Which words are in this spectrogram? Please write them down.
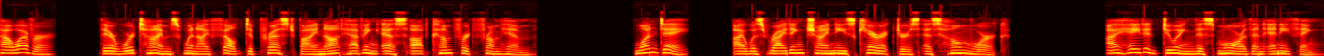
However, there were times when I felt depressed by not having sought comfort from him. One day, I was writing Chinese characters as homework. I hated doing this more than anything.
